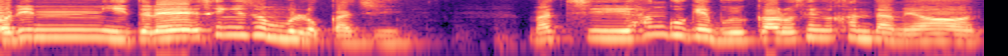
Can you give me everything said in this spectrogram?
어린이들의 생일 선물로까지. 마치 한국의 물가로 생각한다면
